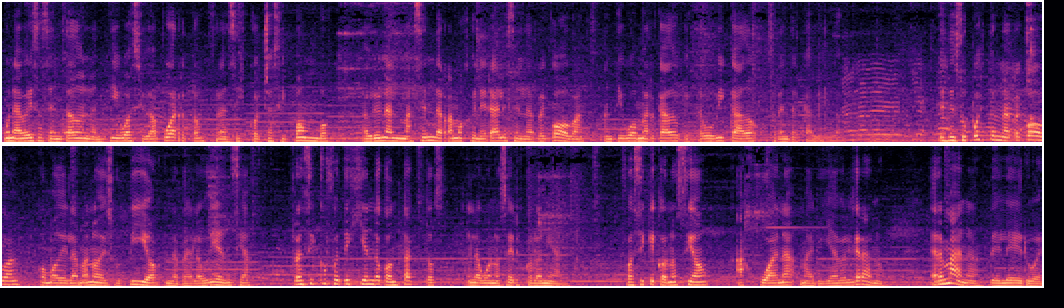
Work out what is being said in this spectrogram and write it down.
Una vez asentado en la antigua ciudad puerto, Francisco Chasipombo abrió un almacén de ramos generales en la Recoba, antiguo mercado que estaba ubicado frente al Cabildo. Desde su puesto en la Recoba, como de la mano de su tío en la Real Audiencia, Francisco fue tejiendo contactos en la Buenos Aires colonial. Fue así que conoció a Juana María Belgrano, hermana del héroe.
